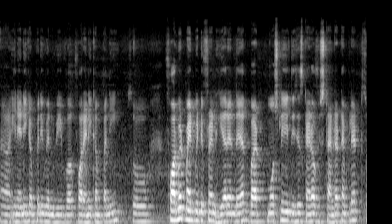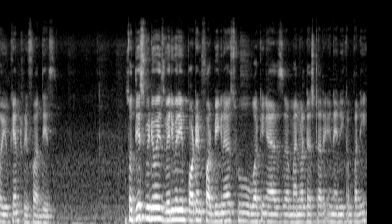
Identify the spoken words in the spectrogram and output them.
uh, in any company when we work for any company. So format might be different here and there but mostly this is kind of standard template so you can refer this. So this video is very very important for beginners who working as a manual tester in any company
